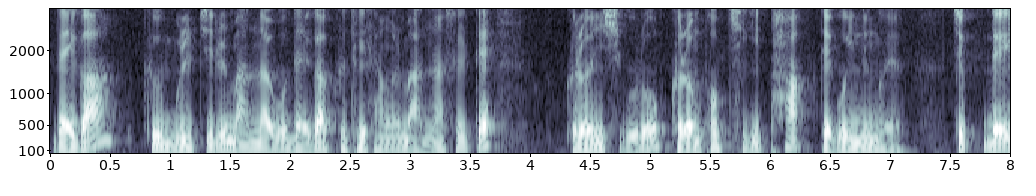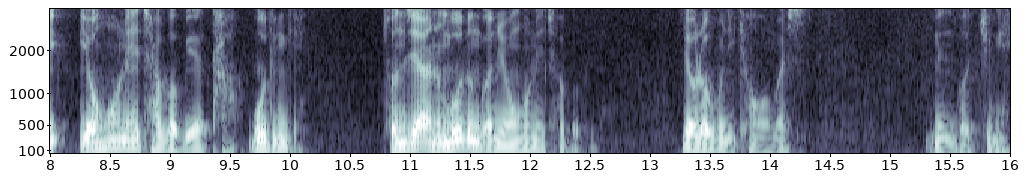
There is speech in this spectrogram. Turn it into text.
내가 그 물질을 만나고 내가 그 대상을 만났을 때 그런 식으로 그런 법칙이 파악되고 있는 거예요. 즉 내 영혼의 작업이에요. 다 모든 게. 존재하는 모든 건 영혼의 작업이에요. 여러분이 경험하시는 것 중에.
